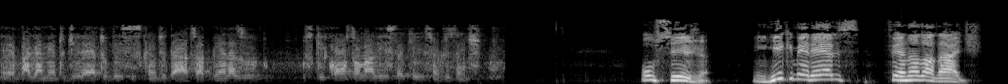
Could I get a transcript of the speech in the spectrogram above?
é, pagamento direto desses candidatos, apenas o, os que constam na lista aqui, senhor presidente. Ou seja, Henrique Meirelles, Fernando Haddad.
